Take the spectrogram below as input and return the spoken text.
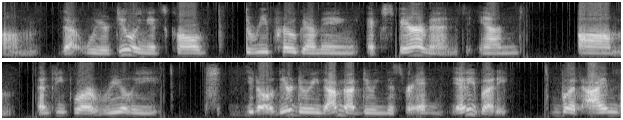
um, that we're doing, it's called the reprogramming experiment, and um, and people are really you know, they're doing. I'm not doing this for any, anybody, but I'm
